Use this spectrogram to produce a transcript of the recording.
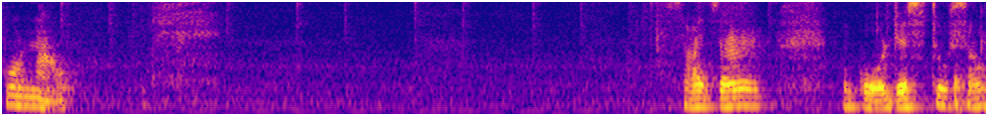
for now. Sides are gorgeous too, so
